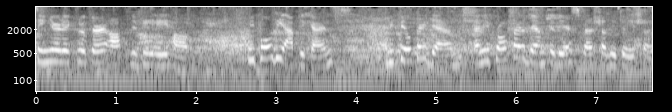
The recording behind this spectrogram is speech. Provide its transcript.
senior recruiter of the VA Hub. We pull the applicants, we filter them, and we profile them to their specialization.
